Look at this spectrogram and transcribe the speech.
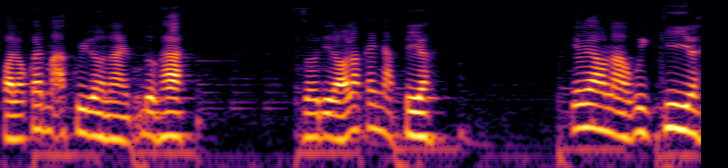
Hoặc là quét mã QR này cũng được ha. Rồi thì đó là cách nạp tiền. Tiếp theo là wiki này.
